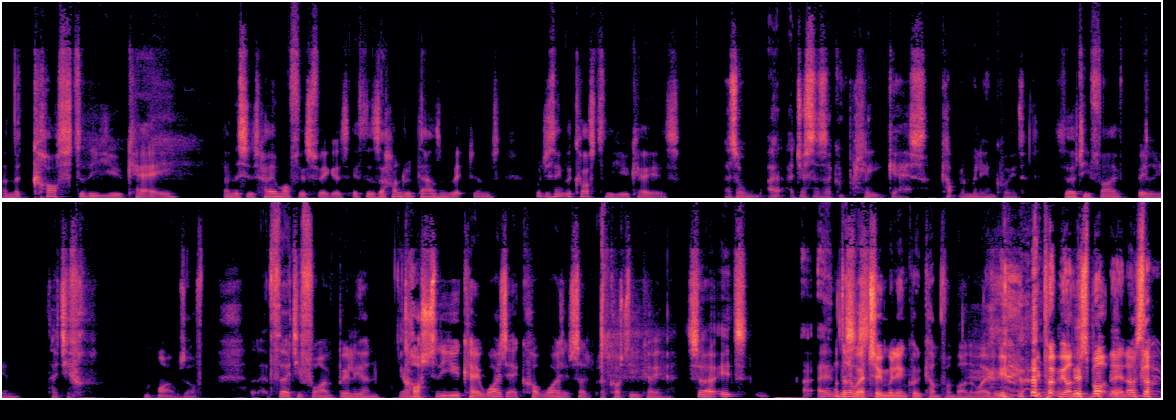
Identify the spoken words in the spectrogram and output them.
And the cost to the UK, and this is Home Office figures, if there's 100,000 victims, what do you think the cost to the UK is? As a uh, just as a complete guess, a couple of million quid. 35 billion. 30 miles off. 35 billion. Yeah. Cost to the UK. Why is it a co- why is it such a cost to the UK? So it's. uh, I don't know where 2 million quid come from by the way. But you, you put me on the spot there and I was like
